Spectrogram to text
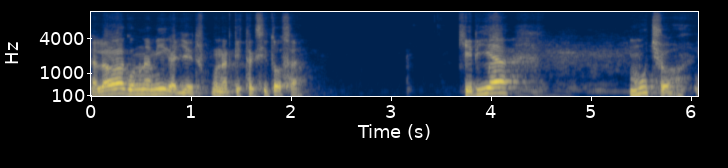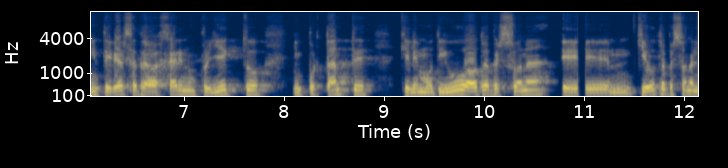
Hablaba con una amiga ayer, una artista exitosa. Quería mucho integrarse a trabajar en un proyecto importante que le motivó a otra persona, eh, que otra persona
